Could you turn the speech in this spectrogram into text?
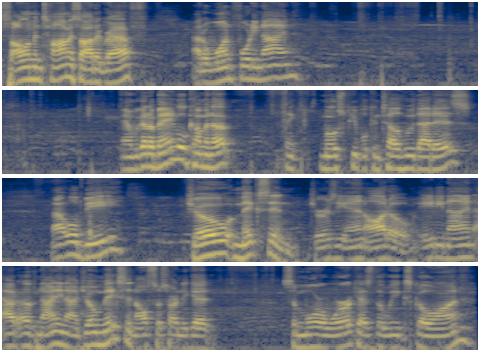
Solomon Thomas autograph out of 149. And we got a Bengal coming up. I think most people can tell who that is. That will be Joe Mixon, jersey and auto, 89 out of 99. Joe Mixon also starting to get some more work as the weeks go on.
